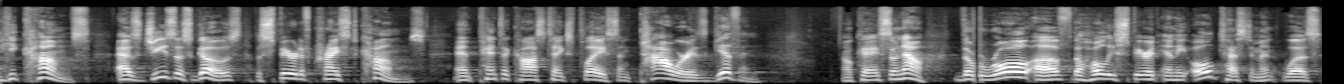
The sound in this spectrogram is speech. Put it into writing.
he comes. As Jesus goes, the Spirit of Christ comes, and Pentecost takes place, and power is given. Okay, so now the role of the Holy Spirit in the Old Testament was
